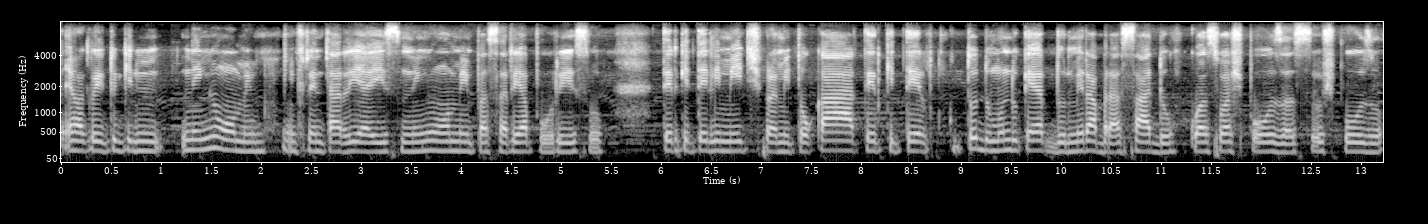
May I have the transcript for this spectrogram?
Eu acredito que nenhum homem enfrentaria isso, nenhum homem passaria por isso. Ter que ter limites para me tocar, ter que ter. Todo mundo quer dormir abraçado com a sua esposa, seu esposo.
